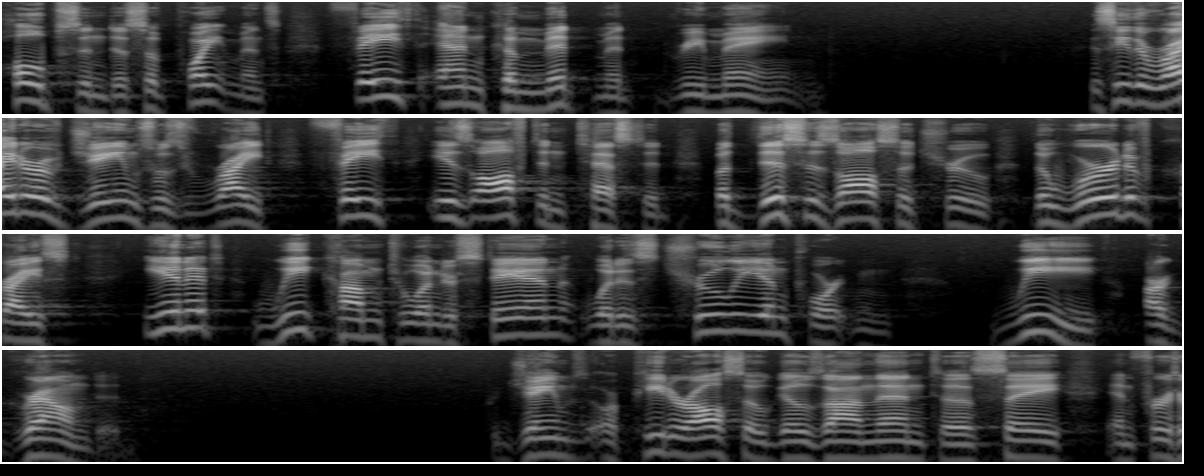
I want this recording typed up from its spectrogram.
hopes and disappointments, faith and commitment remain. You see, the writer of James was right. Faith is often tested, but this is also true. The Word of Christ, in it, we come to understand what is truly important. We are grounded. James or Peter also goes on then to say in 1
